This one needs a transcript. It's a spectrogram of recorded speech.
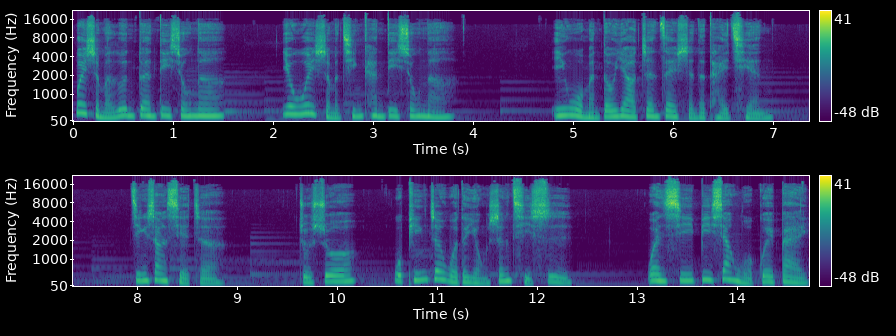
为什么论断弟兄呢？又为什么轻看弟兄呢？因我们都要站在神的台前。经上写着：“主说，我凭着我的永生起誓，万膝必向我跪拜，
